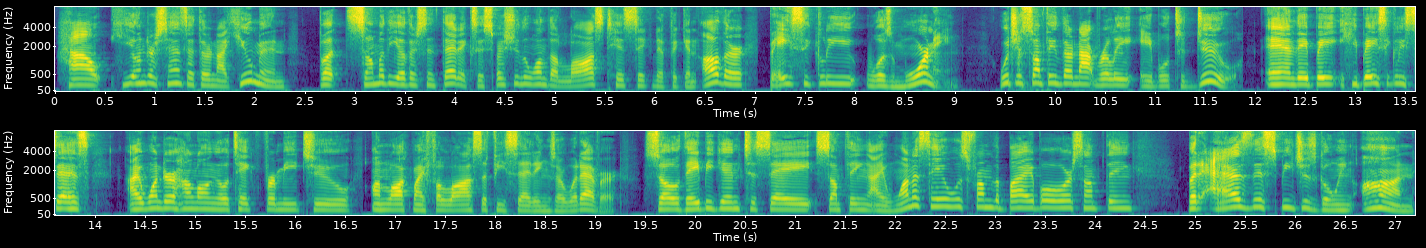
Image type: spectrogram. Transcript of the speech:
how he understands that they're not human, but some of the other synthetics, especially the one that lost his significant other, basically was mourning, which is something they're not really able to do. And they ba- he basically says, I wonder how long it will take for me to unlock my philosophy settings or whatever. So they begin to say something, I want to say was from the Bible or something. But as this speech is going on,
